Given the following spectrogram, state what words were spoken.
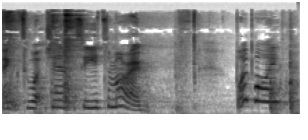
Thanks for watching. See you tomorrow. Boy, boy.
